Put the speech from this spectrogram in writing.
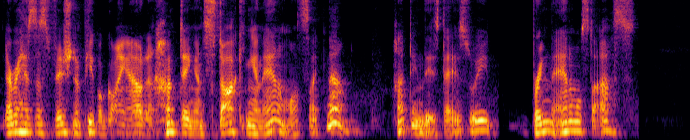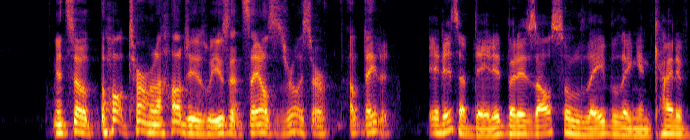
everybody has this vision of people going out and hunting and stalking an animal. It's like, no, hunting these days, we bring the animals to us. And so the whole terminology as we use it in sales is really sort of outdated. It is updated, but it's also labeling and kind of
